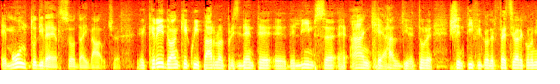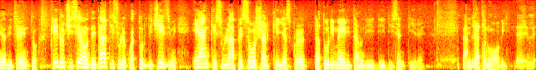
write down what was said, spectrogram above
è molto diverso dai voucher. E credo anche qui, parlo al presidente eh, dell'Inps, eh, anche al direttore scientifico del Festival Economia di Trento, credo ci siano dei dati sulle quattordicesime e anche sull'ape social che gli ascoltatori meritano di, di, di sentire, dei dati le, nuovi. Eh,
